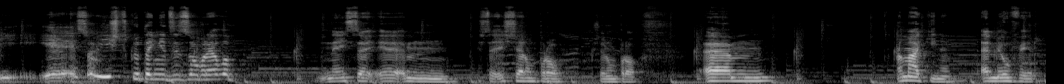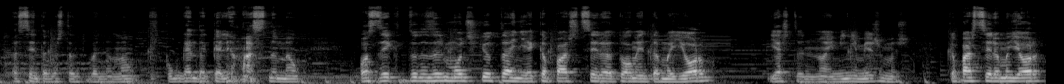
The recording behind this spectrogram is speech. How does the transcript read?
E é só isto que eu tenho a dizer sobre ela. Nem sei. É, hum, este, este, era um Pro. Este era um Pro. Um, a máquina, a meu ver, assenta bastante bem na mão. Com um grande calhamaço na mão. Posso dizer que de todas as mods que eu tenho é capaz de ser atualmente a maior. E esta não é minha mesmo, mas capaz de ser a maior.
